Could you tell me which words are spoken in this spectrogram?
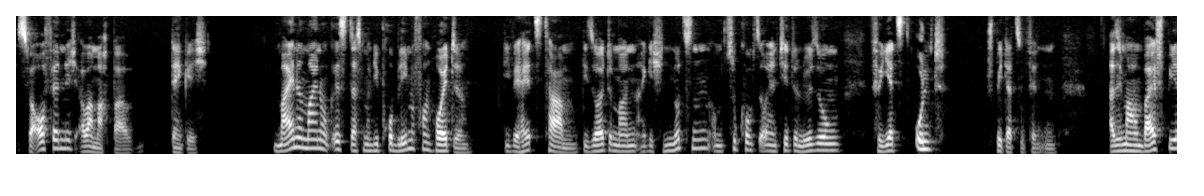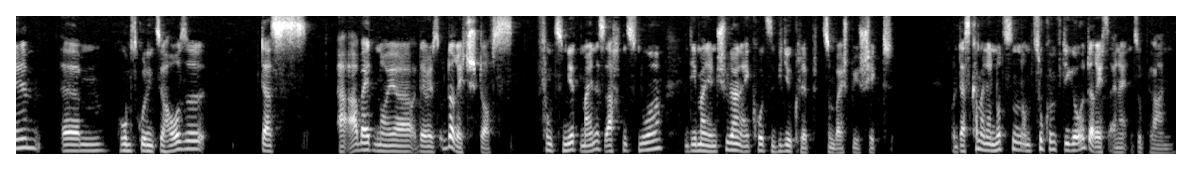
Ist zwar aufwendig, aber machbar, denke ich. Meine Meinung ist, dass man die Probleme von heute, die wir jetzt haben, die sollte man eigentlich nutzen, um zukunftsorientierte Lösungen für jetzt und später zu finden. Also ich mache ein Beispiel, ähm, Homeschooling zu Hause, das Erarbeiten neuer, des Unterrichtsstoffs funktioniert meines Erachtens nur, indem man den Schülern einen kurzen Videoclip zum Beispiel schickt. Und das kann man ja nutzen, um zukünftige Unterrichtseinheiten zu planen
